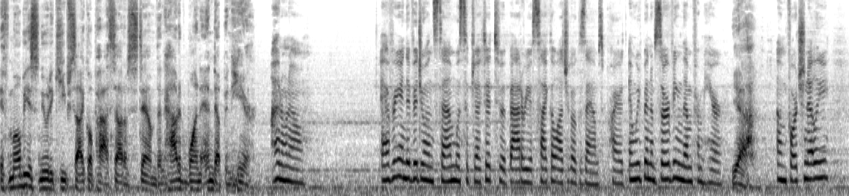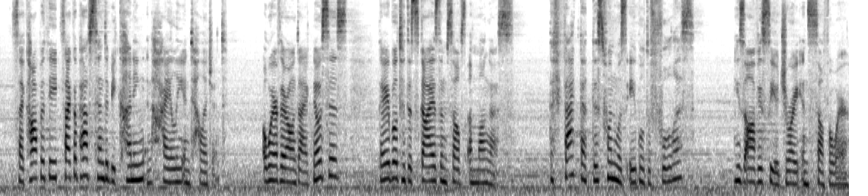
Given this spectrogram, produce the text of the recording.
If Mobius knew to keep psychopaths out of STEM, then how did one end up in here? I don't know. Every individual in STEM was subjected to a battery of psychological exams prior, and we've been observing them from here. Yeah. Unfortunately, psychopathy, psychopaths tend to be cunning and highly intelligent. Aware of their own diagnosis, they're able to disguise themselves among us. The fact that this one was able to fool us, he's obviously adroit and self-aware.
